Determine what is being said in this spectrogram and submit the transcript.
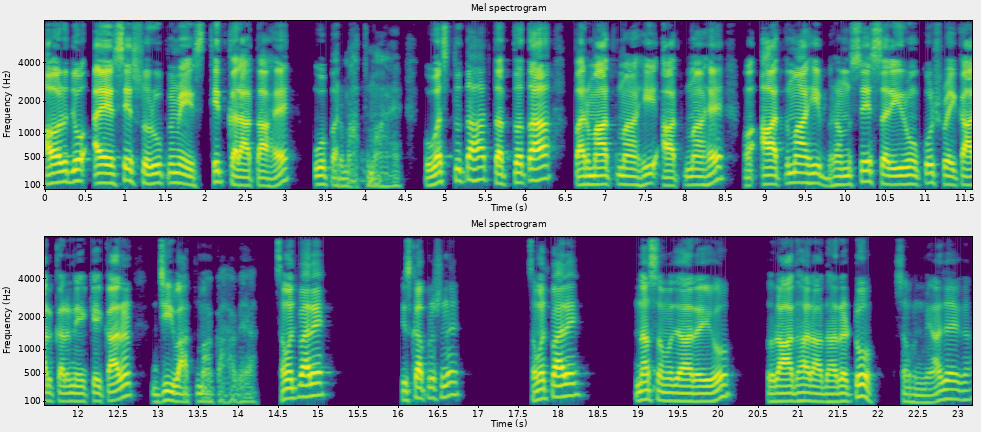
और जो ऐसे स्वरूप में स्थित कराता है, वो परमात्मा है। वस्तुतः तत्वता परमात्मा ही आत्मा है और आत्मा ही भ्रम से शरीरों को स्वीकार करने के कारण जीवात्मा कहा गया। समझ पा रहे? किसका प्रश्न है? समझ पा रहे? न समझ आ रहे हो तो राधा राधा रटो, समझ में आ जाएगा।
